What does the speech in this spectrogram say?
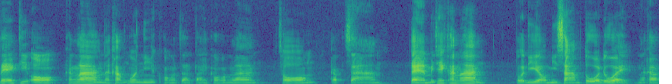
เลขที่ออกข้างล่างนะครับ งวดนี้ของอาจารย์ต่ายเข้าข้างล่าง 2 กับ 3 แต่ไม่ใช่ข้างล่างตัวเดียวมี 3 ตัวด้วยนะครับ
